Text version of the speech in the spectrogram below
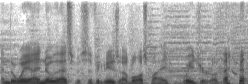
And the way I know that specifically is I lost my wager on that. Wasn't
